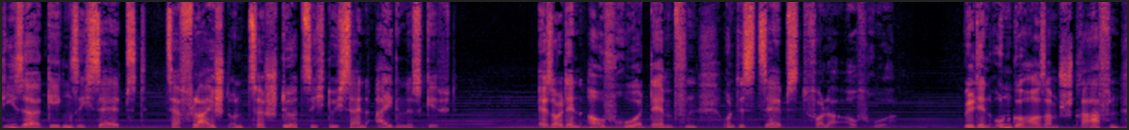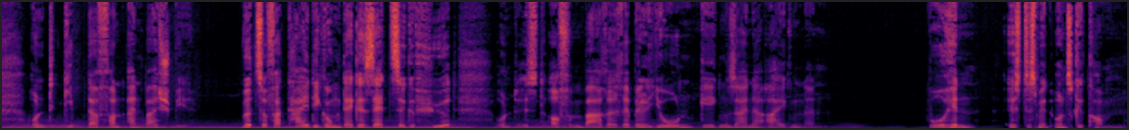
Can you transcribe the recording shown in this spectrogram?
Dieser gegen sich selbst zerfleischt und zerstört sich durch sein eigenes Gift. Er soll den Aufruhr dämpfen und ist selbst voller Aufruhr, will den Ungehorsam strafen und gibt davon ein Beispiel, wird zur Verteidigung der Gesetze geführt und ist offenbare Rebellion gegen seine eigenen. Wohin ist es mit uns gekommen?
